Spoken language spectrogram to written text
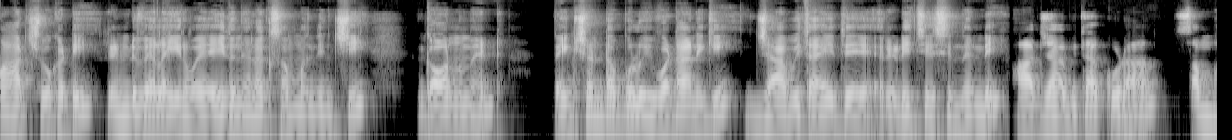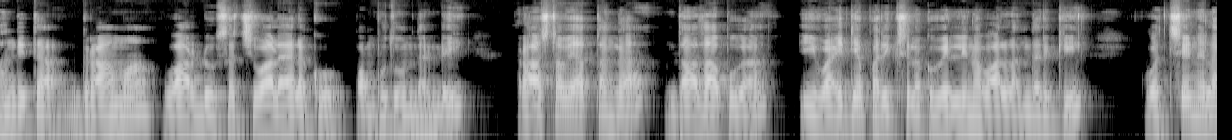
మార్చ్ ఒకటి రెండు వేల ఇరవై ఐదు నెలకు సంబంధించి గవర్నమెంట్ పెన్షన్ డబ్బులు ఇవ్వటానికి జాబితా అయితే రెడీ చేసిందండి. ఆ జాబితా కూడా సంబంధిత గ్రామ వార్డు సచివాలయాలకు పంపుతుందండి. రాష్ట్ర వ్యాప్తంగా దాదాపుగా ఈ వైద్య పరీక్షలకు వెళ్ళిన వాళ్ళందరికీ వచ్చే నెల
